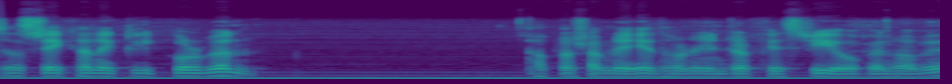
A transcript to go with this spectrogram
জাস্ট এখানে ক্লিক করবেন, আপনার সামনে এ ধরনের ইন্টারফেসটি ওপেন হবে।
